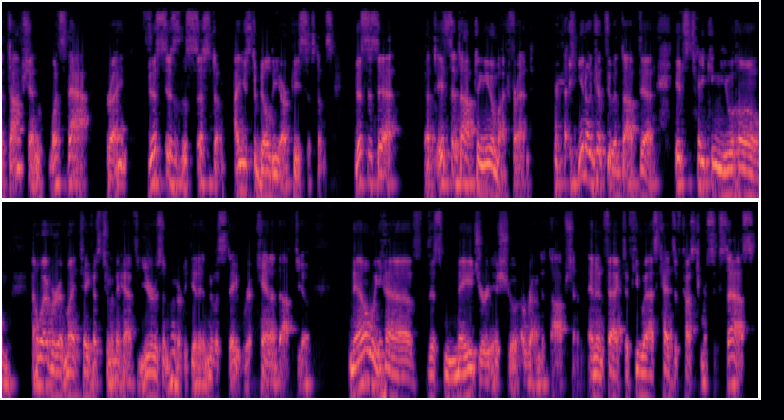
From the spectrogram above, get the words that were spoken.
Adoption, what's that, right? This is the system. I used to build ERP systems. This is it. It's adopting you, my friend. You don't get to adopt it. It's taking you home. However, it might take us two and a half years in order to get into a state where it can adopt you. Now we have this major issue around adoption. And in fact, if you ask heads of customer success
